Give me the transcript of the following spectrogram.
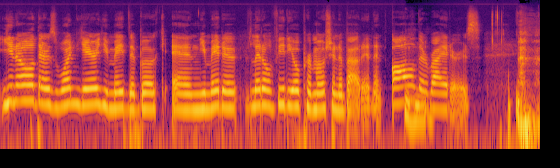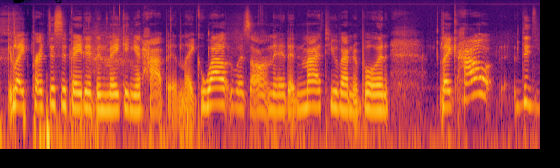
you know, there's one year you made the book and you made a little video promotion about it, and all the Mhm. writers like participated in making it happen. Like Wout was on it, and Mathieu Van Der Poel, and like how did.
